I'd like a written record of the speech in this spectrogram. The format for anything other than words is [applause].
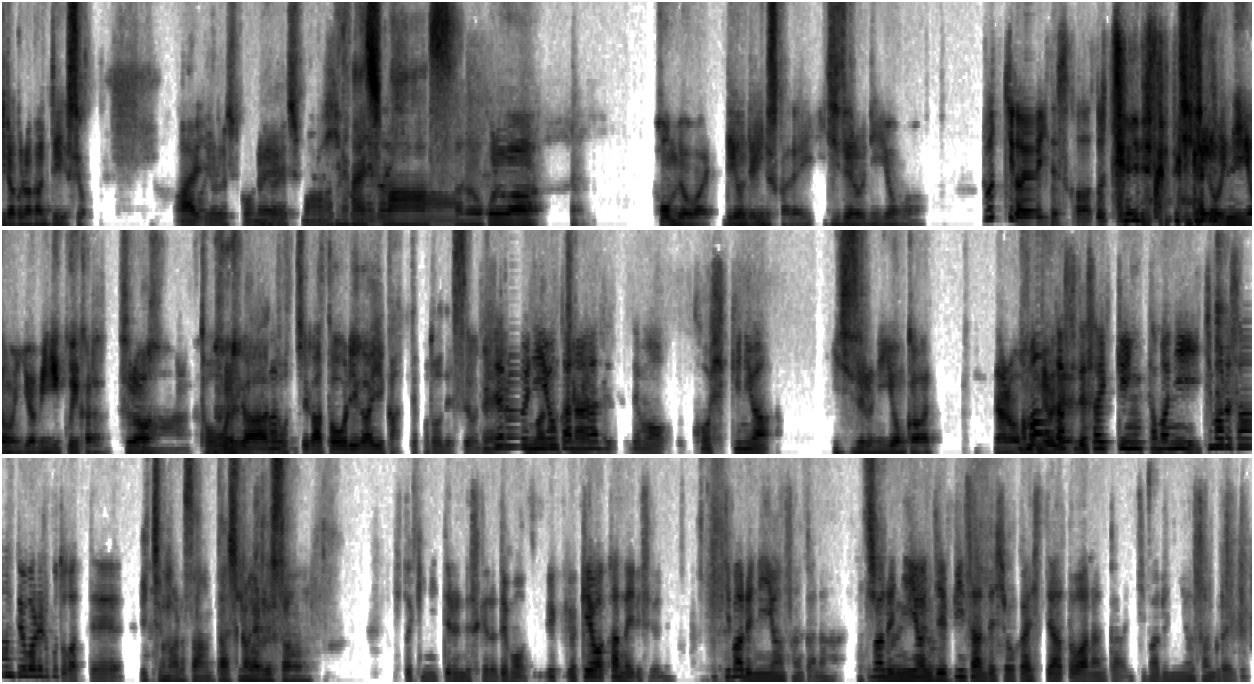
気楽な感じでいいですよ。はい、よろしくお願いします。お願いしますあの、これは、本名はで読んでいいんですかね ?1024 は。どっちがいいですか？どっちがいいですかって聞かれて1024読みにくいから、それは、まあ、通りが、[laughs] どっちが通りがいいかってことですよね。024かな、ででも公式には。1024か。あの、アマンガスで最近たまに103って呼ばれることがあって、103、確かに。103。ちょっと気に入ってるんですけど、でもよ余計わかんないですよね。1024さんかな。1024JP さんで紹介して、あとはなんか1024さんぐらいで。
